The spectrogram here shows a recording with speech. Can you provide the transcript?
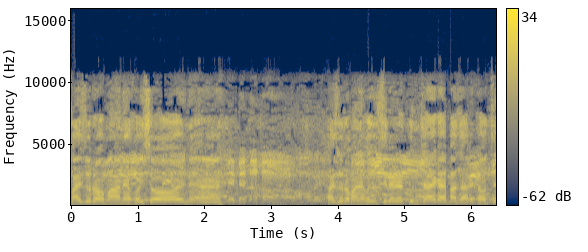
ফাইজুর রহমানে কইস ফাইজুর রহমানের কইছেন সিলেটের কোন জায়গায় বাজার? এটা হচ্ছে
